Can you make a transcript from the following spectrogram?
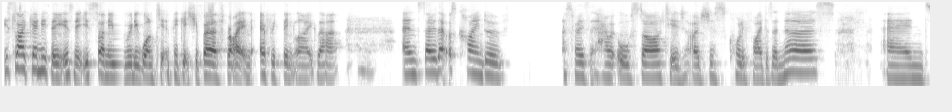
It's like anything isn't it? You suddenly really want it and think it's your birthright and everything like that. And so that was kind of i suppose how it all started. I was just qualified as a nurse and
